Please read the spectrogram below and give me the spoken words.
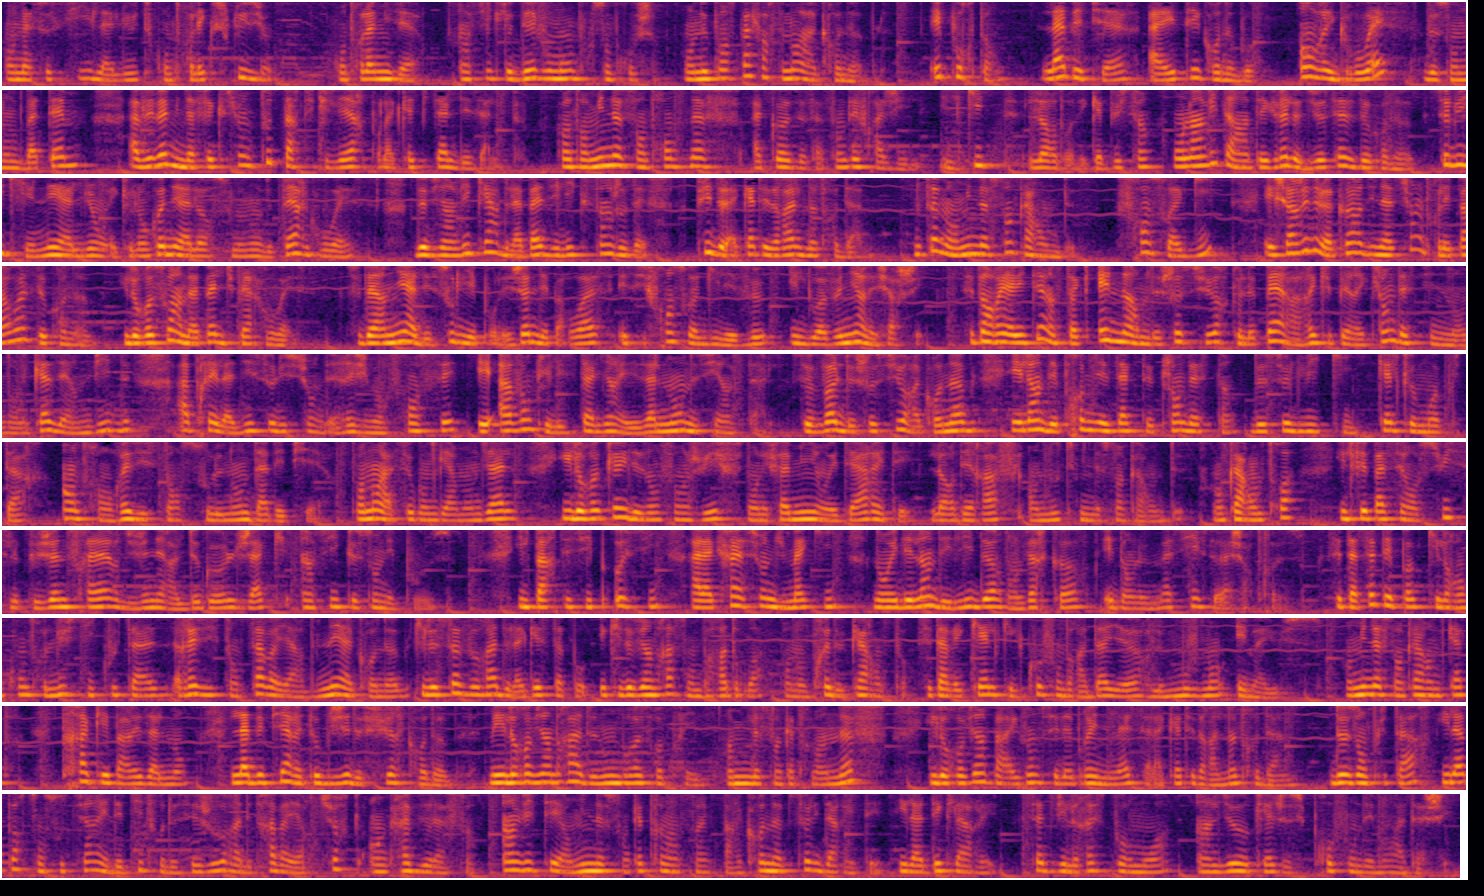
on associe la lutte contre l'exclusion, contre la misère, ainsi que le dévouement pour son prochain. On ne pense pas forcément à Grenoble. Et pourtant, l'abbé Pierre a été grenoblois. Henri Grouès, de son nom de baptême, avait même une affection toute particulière pour la capitale des Alpes. Quand en 1939, à cause de sa santé fragile, il quitte l'ordre des Capucins, on l'invite à intégrer le diocèse de Grenoble. Celui qui est né à Lyon et que l'on connaît alors sous le nom de Père Grouès devient vicaire de la basilique Saint-Joseph, puis de la cathédrale Notre-Dame. Nous sommes en 1942. François Guy est chargé de la coordination entre les paroisses de Grenoble. Il reçoit un appel du Père Grouès. Ce dernier a des souliers pour les jeunes des paroisses et si François Guy les veut, il doit venir les chercher. C'est en réalité un stock énorme de chaussures que le père a récupéré clandestinement dans les casernes vides après la dissolution des régiments français et avant que les Italiens et les Allemands ne s'y installent. Ce vol de chaussures à Grenoble est l'un des premiers actes clandestins de celui qui, quelques mois plus tard, entre en résistance sous le nom d'Abbé Pierre. Pendant la Seconde Guerre mondiale, il recueille des enfants juifs dont les familles ont été arrêtées lors des rafles en août 1942. En 1943, il fait passer en Suisse le plus jeune frère du général de Gaulle, Jacques, ainsi que son épouse. Il participe aussi à la création du maquis, dont il est l'un des leaders dans le Vercors et dans le massif de la Chartreuse. C'est à cette époque qu'il rencontre Lucie Coutaz, résistante savoyarde née à Grenoble, qui le sauvera de la Gestapo et qui deviendra son bras droit pendant près de 40 ans. C'est avec elle qu'il cofondera d'ailleurs le mouvement Emmaüs. En 1944, traqué par les Allemands, l'abbé Pierre est obligé de fuir Grenoble. Mais il reviendra à de nombreuses reprises. En 1989, il revient par exemple célébrer une messe à la cathédrale Notre-Dame. Deux ans plus tard, il apporte son soutien et des titres de séjour à des travailleurs turcs en grève de la faim. Invité en 1985 par Grenoble Solidarité, il a déclaré Cette ville reste pour moi un lieu auquel je suis profondément attaché.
